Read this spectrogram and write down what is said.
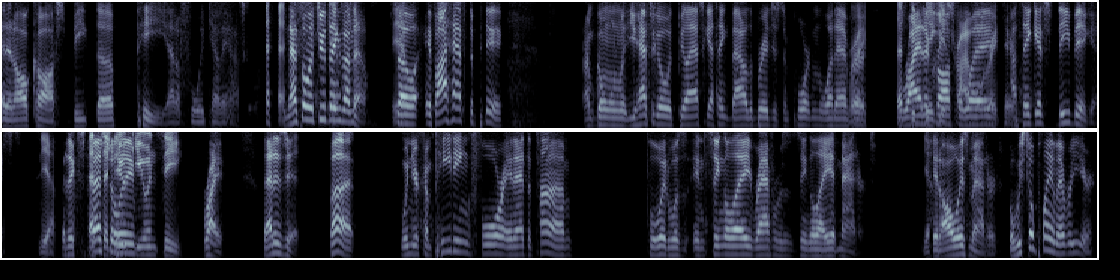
and at all costs beat the P out of Floyd County High School. and that's the only two things I know. So yeah. if I have to pick, I'm going with you. Have to go with Pulaski. I think Battle of the Bridge is important. Whatever. Right. That's right across the way. Right there. I think it's the biggest. Yeah. But especially UNC. Right. That is it. But when you're competing for, and at the time, Floyd was in single A, Radford was in single A, it mattered. Yeah. It always mattered. But we still play them every year.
